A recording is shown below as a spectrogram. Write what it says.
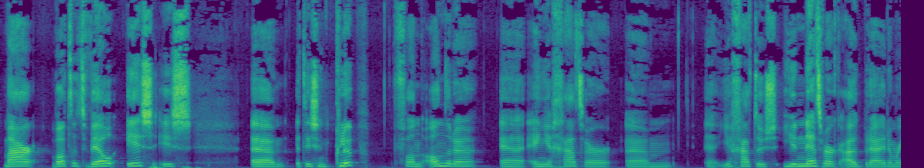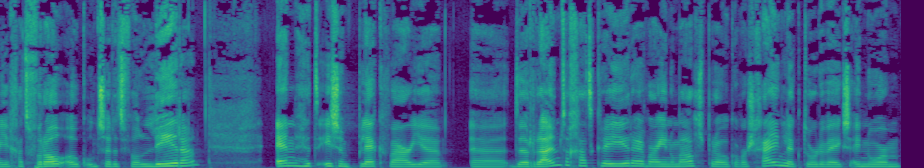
Maar wat het wel is, is um, het is een club van anderen. Uh, en je gaat er. Um, uh, je gaat dus je netwerk uitbreiden, maar je gaat vooral ook ontzettend veel leren. En het is een plek waar je uh, de ruimte gaat creëren. Waar je normaal gesproken waarschijnlijk door de week enorm.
